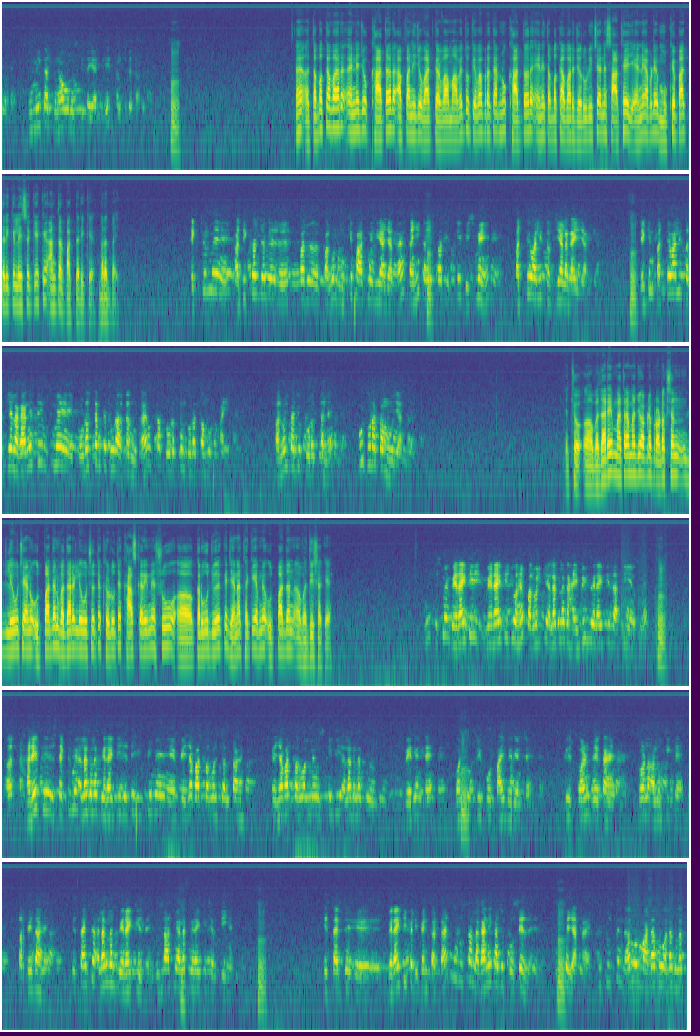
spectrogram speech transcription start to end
भूमि का चुनाव और उसकी तैयारी के अंतर्गत आता है। हम्म। તબક્કાવાર એને જો ખાતર આપવાની જો વાત કરવામાં આવે તો કેવા પ્રકારનું ખાતર એને તબક્કાવાર જરૂરી છે અને સાથે જ એને આપણે મુખ્ય પાક તરીકે લઈ શકીએ કે આંતરપાક તરીકે ભરતભાઈ एक्चुअल में अधिकतर जगह अ, पर परवल मुख्य पाक में लिया जाता है कहीं कहीं पर इसके बीच में पत्ते वाली सब्जियां लगाई जाती हैं हम्म। लेकिन पत्ते वाली सब्जियां लगाने से उसमें प्रोडक्शन पे थोड़ा असर होता है उसका प्रोडक्शन थोड़ा कम होता है परवल का जो प्रोडक्शन है वो थोड़ा कम हो जाता है જો અ, વધારે માત્રામાં જો આપણે પ્રોડક્શન લેવું છે એનું ઉત્પાદન વધારે લેવું છે તો ખેડૂતે ખાસ કરીને શું અ, કરવું જોઈએ કે જેના થકી એમને ઉત્પાદન અ, વધી શકે उसमें वेराइटी वेराइटी जो है परवल की अलग अलग हाइब्रिड वेराइटीज आती हैं उसमें હમ और हर एक सेक्टर में अलग अलग वेराइटी जैसे यूपी में अ, फैजाबाद परवल चलता है फैजाबाद परवल में उसके भी अलग अलग वेरिएंट है one two three four five variant है। फिर स्वर्ण रेखा है स्वर्ण अलौकिक है सफेदा है। इस टाइप से अलग अलग वेराइटीज है। गुजरात में अलग वेराइटी चलती है। हम्म। इस टाइप से वेराइटी पे डिपेंड करता है और उसका लगाने का जो प्रोसेस है उस हम्म। पे जाता है। क्योंकि उसमें नर और मादा दो अलग अलग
